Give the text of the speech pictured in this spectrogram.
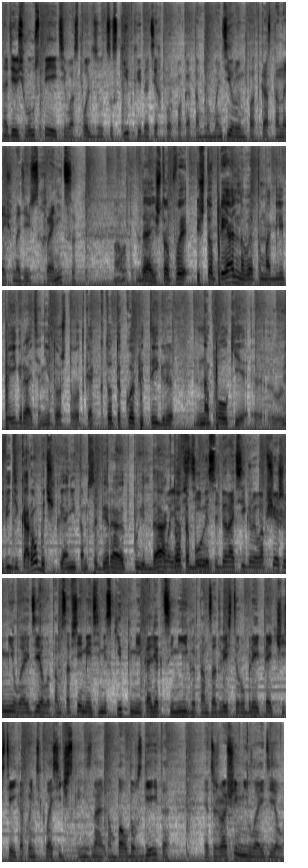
Надеюсь, вы успеете воспользоваться скидкой до тех пор, пока там мы монтируем подкаст, она еще, надеюсь, сохранится. А вот это... Да, и чтобы вы, и чтоб реально в это могли поиграть, а не то, что вот как кто-то копит игры на полке э, в виде коробочек, и они там собирают пыль, да, Ой, кто-то а в будет... собирать игры вообще же милое дело, там со всеми этими скидками и коллекциями игр, там за 200 рублей 5 частей какой-нибудь классической, не знаю, там Baldur's Gate, это же вообще милое дело.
